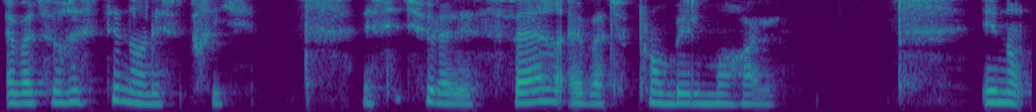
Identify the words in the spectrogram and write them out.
Elle va te rester dans l'esprit. Et si tu la laisses faire, elle va te plomber le moral. Et non,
